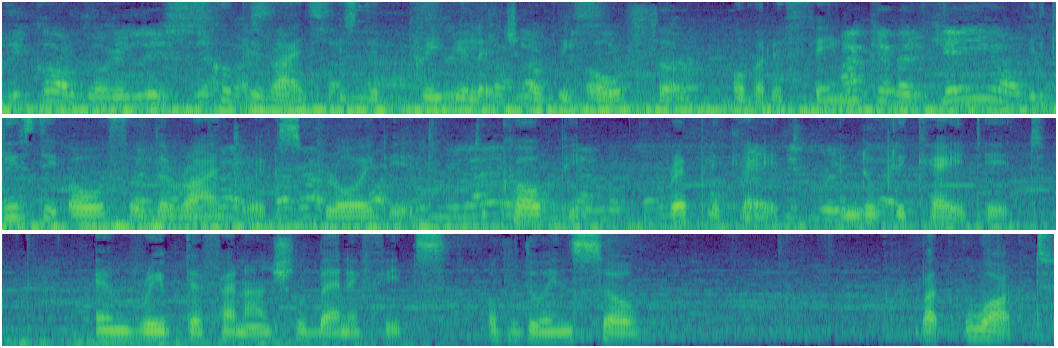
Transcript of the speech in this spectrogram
Ricordo che lessi Copyright is the privilege of the author over a thing. Anche perché io It gives the author the right to exploit it, to copy, replicate, and duplicate it, and reap the financial benefits of doing so. But what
